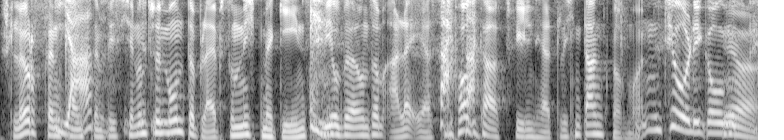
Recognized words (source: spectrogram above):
schlürfen Ja, kannst ein bisschen und schön munter bleibst und nicht mehr gehst, wie bei unserem allerersten Podcast. Vielen herzlichen Dank nochmal. Entschuldigung. Ja.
